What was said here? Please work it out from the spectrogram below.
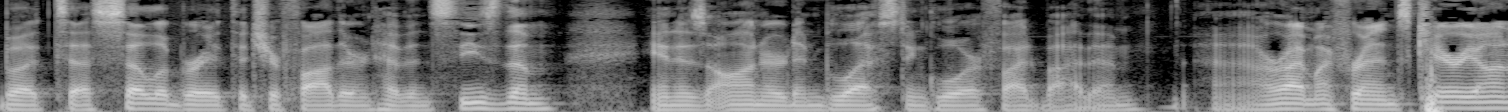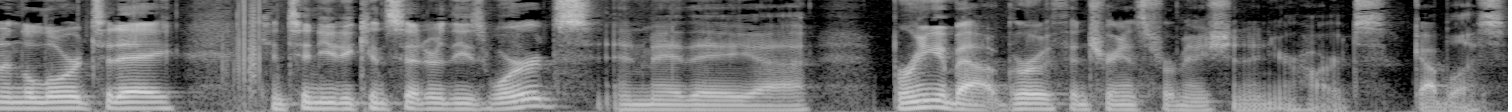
but uh, celebrate that your Father in heaven sees them and is honored and blessed and glorified by them. Uh, all right, my friends, carry on in the Lord today. Continue to consider these words, and may they uh, bring about growth and transformation in your hearts. God bless.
